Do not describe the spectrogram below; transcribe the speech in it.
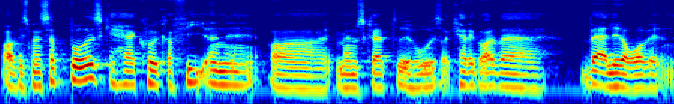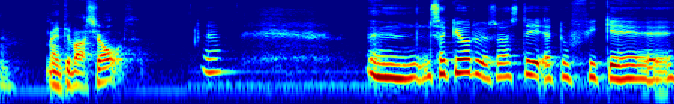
Og hvis man så både skal have koreografierne og manuskriptet i hovedet, så kan det godt være, være lidt overvældende. Men det var sjovt. Ja. Øhm, så gjorde du jo så også det, at du fik øh,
